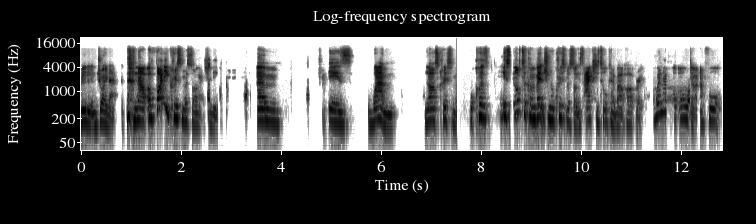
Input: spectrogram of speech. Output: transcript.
really enjoy that. now, a funny Christmas song actually um is Wham Last Christmas because it's not a conventional Christmas song. It's actually talking about heartbreak. When I got older, I thought,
